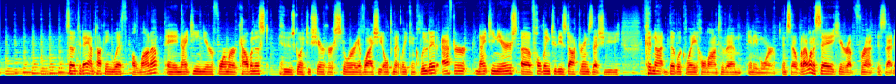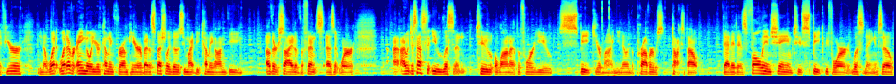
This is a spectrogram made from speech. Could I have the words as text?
So today I'm talking with Alana, a 19 year former Calvinist who's going to share her story of why she ultimately concluded after 19 years of holding to these doctrines that she could not biblically hold on to them anymore. And so what I want to say here up front is that if you're, you know, what, whatever angle you're coming from here, but especially those who might be coming on the other side of the fence, as it were, I would just ask that you listen to Alana before you speak your mind. You know, and the Proverbs talks about that it is folly and shame to speak before listening. And so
